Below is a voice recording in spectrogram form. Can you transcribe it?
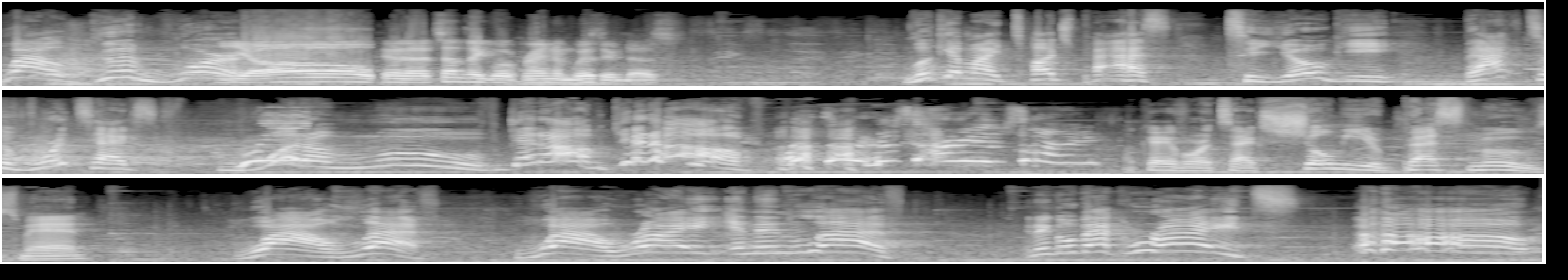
Wow, good work. Yo. Yeah, that sounds like what Random Wizard does. Look at my touch pass to Yogi, back to Vortex. What a move. Get up, get up. I'm sorry, I'm sorry, I'm sorry. okay, Vortex, show me your best moves, man. Wow, left. Wow, right, and then left. And then go back right. Oh,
